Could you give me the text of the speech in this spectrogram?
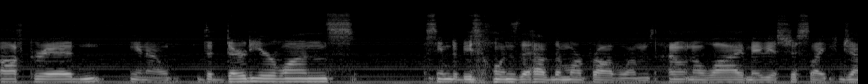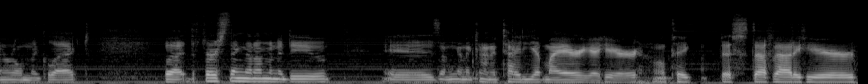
off-grid, you know, the dirtier ones seem to be the ones that have the more problems. I don't know why, maybe it's just like general neglect. But the first thing that I'm gonna do is I'm gonna kind of tidy up my area here. I'll take this stuff out of here,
